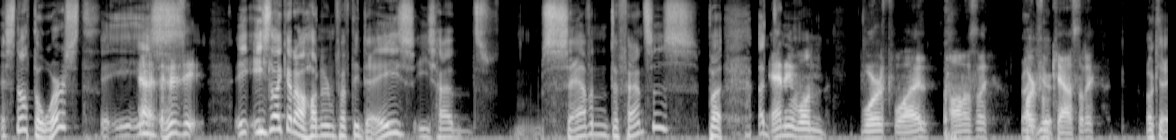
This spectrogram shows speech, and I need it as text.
it's not the worst. He's, Yeah, who's he? he- He's like at 150 days. He's had seven defenses, but uh, Anyone worthwhile, honestly, apart from Cassidy? okay.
